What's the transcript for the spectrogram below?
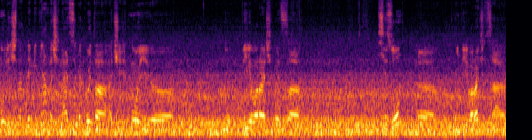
ну, лично для меня начинается какой-то очередной э, переворачивается сезон, э, не переворачивается, а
